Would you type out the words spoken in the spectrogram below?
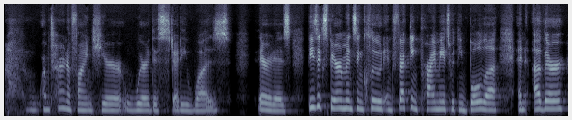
I'm trying to find here where this study was. There it is. These experiments include infecting primates with Ebola and other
